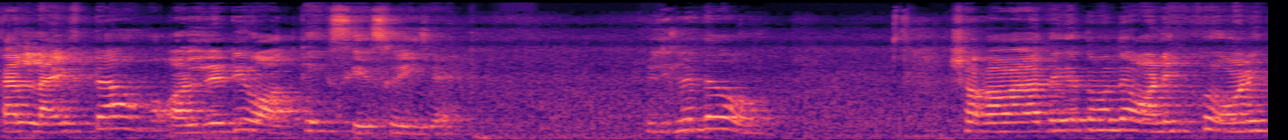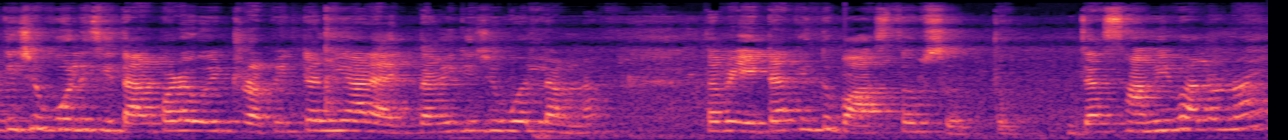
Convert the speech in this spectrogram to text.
তার লাইফটা অলরেডি অর্ধেক শেষ হয়ে যায়। বুঝলে তো? সকালবেলা থেকে তোমাদের অনেক অনেক কিছু বলেছি, তারপরে ওই টপিকটা নিয়ে আর একদমই কিছু বললাম না। তবে এটা কিন্তু বাস্তব সত্য। যা স্বামী ভালো নয়,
